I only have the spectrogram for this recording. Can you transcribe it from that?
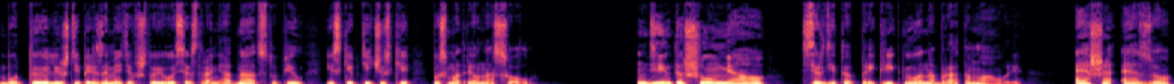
Будто лишь теперь заметив, что его сестра не одна, отступил и скептически посмотрел на Сол. «Динта шун мяо!» — сердито прикрикнула на брата Маури. «Эша эзо!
